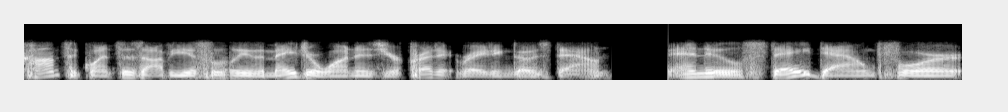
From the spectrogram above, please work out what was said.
consequences obviously the major one is your credit rating goes down and it'll stay down for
